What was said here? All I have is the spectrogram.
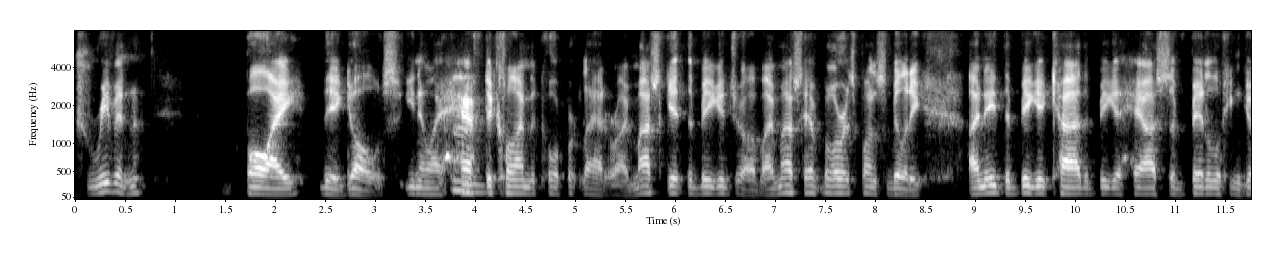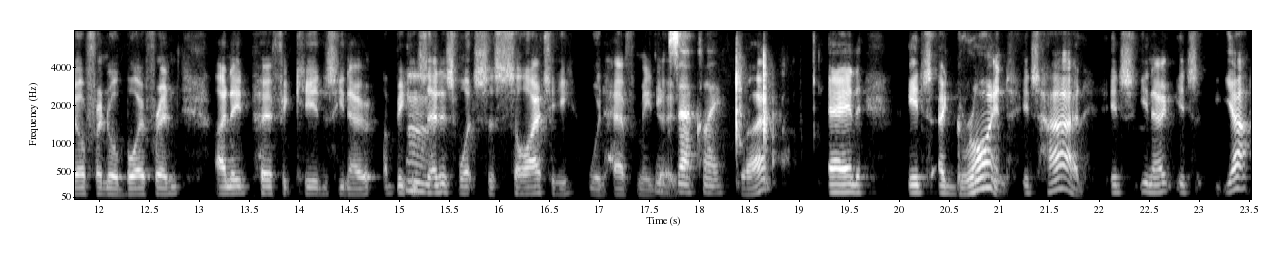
driven by their goals. You know, I have mm. to climb the corporate ladder. I must get the bigger job. I must have more responsibility. I need the bigger car, the bigger house, a better looking girlfriend or boyfriend. I need perfect kids, you know, because mm. that is what society would have me do. Exactly. Right. And it's a grind. It's hard. It's, you know, it's yuck.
